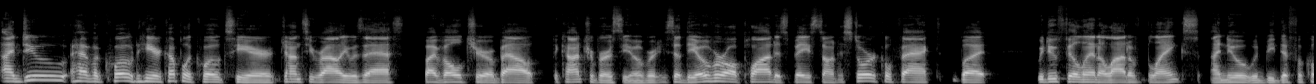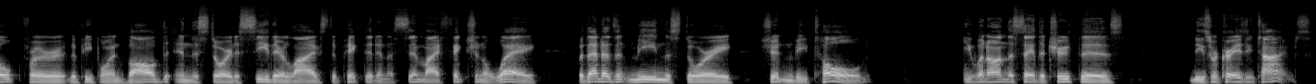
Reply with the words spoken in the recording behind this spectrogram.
I do have a quote here, a couple of quotes here. John C. Reilly was asked by Vulture about the controversy over it. He said the overall plot is based on historical fact, but we do fill in a lot of blanks. I knew it would be difficult for the people involved in the story to see their lives depicted in a semi fictional way, but that doesn't mean the story shouldn't be told. He went on to say the truth is these were crazy times.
